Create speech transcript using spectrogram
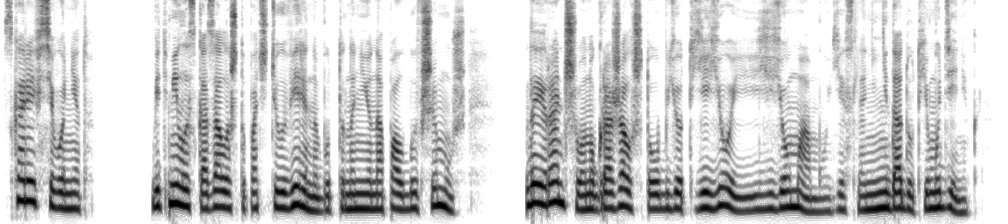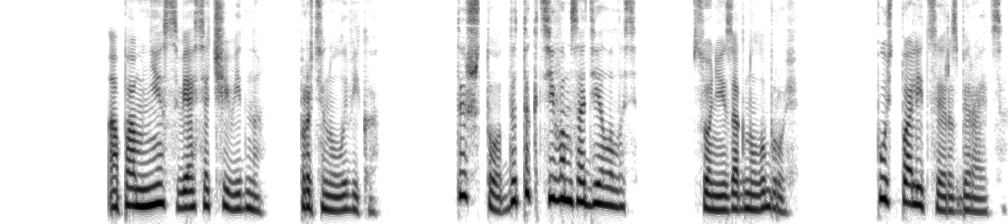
«Скорее всего, нет. Ведь Мила сказала, что почти уверена, будто на нее напал бывший муж. Да и раньше он угрожал, что убьет ее и ее маму, если они не дадут ему денег. А по мне связь очевидна протянула Вика. Ты что, детективом заделалась? Соня изогнула бровь. Пусть полиция разбирается.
